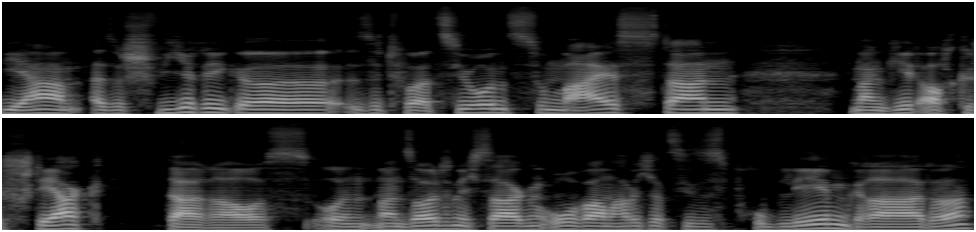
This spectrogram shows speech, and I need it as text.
ja, also schwierige Situationen zu meistern. Man geht auch gestärkt daraus. Und man sollte nicht sagen, oh, warum habe ich jetzt dieses Problem gerade,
